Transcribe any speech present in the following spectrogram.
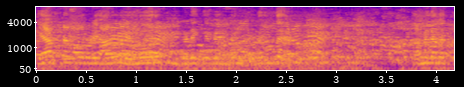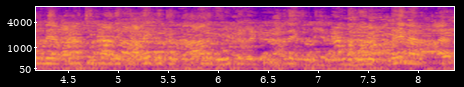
கேப்டன் அவருடைய அருள் எல்லோருக்கும் கிடைக்க வேண்டும். தொடர்ந்து தமிழகத்தினுடைய வளர்ச்சி பாதைக்கு அழைத்து செல்வதாக அது இருக்க வேண்டும் என்பது எங்களுடைய வேண்டுகோள். அதே நேரத்தில்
